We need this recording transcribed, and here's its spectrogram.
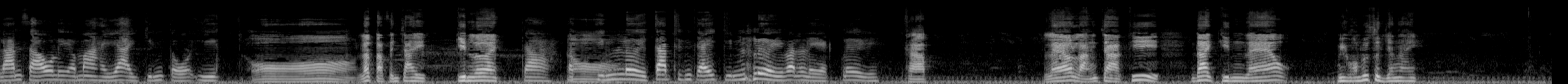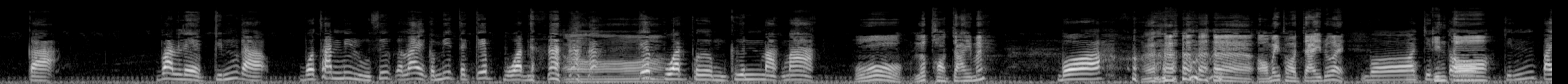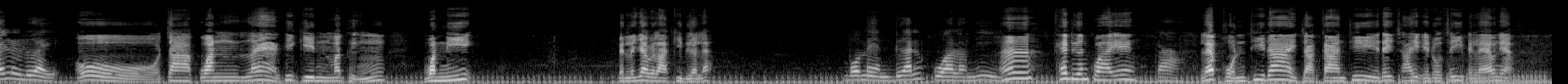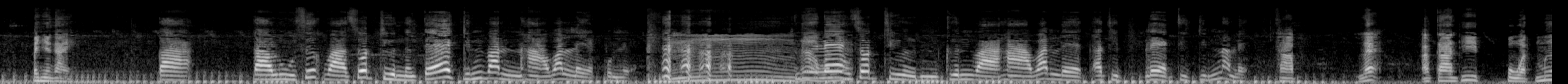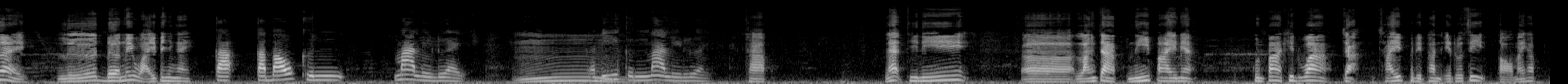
หลานสาวเลยเอามาให้ยายกินต่ออีกอ๋อแล้วตัดสินใจกินเลย จ้าก็อ๋อ กินเลยตัดสินใจกินเลยวันแรกเลย ครับ แล้วหลังจากที่ได้กินแล้ว มีความรู้สึกยังไง กะวันแรกกินกะ บ่ท่านไม่รู้สึกอะไรก็มีแต่เก็บปวดอ๋อ เก็บปวดเพิ่มขึ้นมากมากโอ้ แล้วถอดใจไหม ๆบออ๋อไม่ถอดใจด้วยบอกิกินนต่ต่ออกินไปเรื่อยโอ้ จากวันแรกที่กินมาถึงวันนี้ เป็นระยะเวลากี่เดือนแล้วๆบอแม่นเดือนกลัวาแล้วนี่ฮะแค่เดือนกว่าเอง จ้าและผลที่ได้จากการที่ได้ใช้เอโดซีไปแล้วเนี่ย เป็นยังไง กะกะรู้สึกว่าสดชื่นตั้งแต่กินวันหาวันแรกคนแหละอืมมีแรงสดชื่นขึ้นว่าหาวันแรกอาทิตย์แรกที่กินนั่นแหละ ครับ และอาการที่ปวดเมื่อย หรือเดินไม่ไหวเป็นยังไง กะกะเบาขึ้นมาเรื่อยอืมๆก็ดีขึ้นมาเรื่อยครับ และทีนี้เอ่อหลังจากนี้ไปเนี่ย คุณป้าคิดว่าจะใช้ผลิตภัณฑ์เอโดซีต่อไหมครับๆ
